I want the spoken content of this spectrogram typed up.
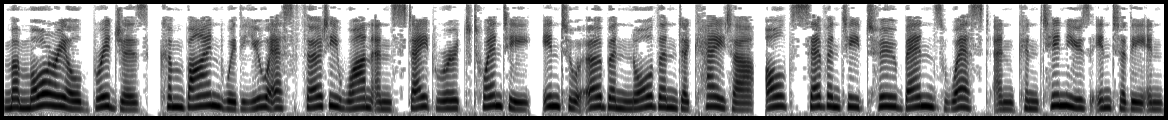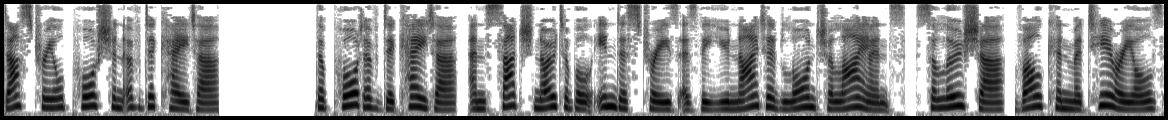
Memorial bridges, combined with US 31 and State Route 20, into urban northern Decatur, Alt 72 bends west and continues into the industrial portion of Decatur. the Port of Decatur, and such notable industries as the United Launch Alliance, Solutia, Vulcan Materials,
